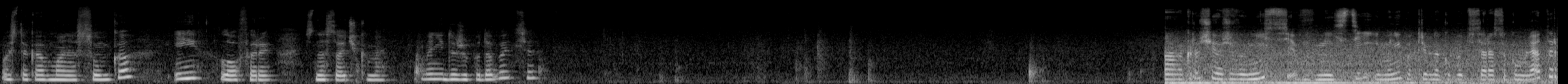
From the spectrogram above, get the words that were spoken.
Ось така в мене сумка. і лофери з носочками. Мені дуже подобається. Коротше, я живу в місті, в місті, і мені потрібно купити зараз акумулятор,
